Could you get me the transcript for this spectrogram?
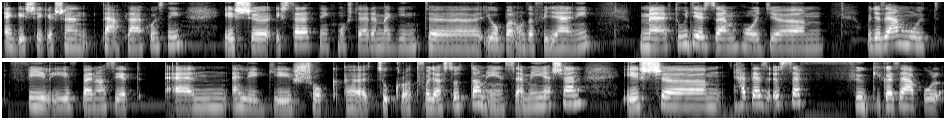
egészségesen táplálkozni, és, és szeretnék most erre megint jobban odafigyelni, mert úgy érzem, hogy, hogy az elmúlt fél évben azért en, eléggé sok cukrot fogyasztottam én személyesen, és hát ez összefügg igazából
